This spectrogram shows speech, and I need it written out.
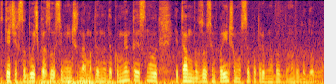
дитячих садочках зовсім інші нормативні документи існують, і там зовсім по-іншому все потрібно вибудовувати.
